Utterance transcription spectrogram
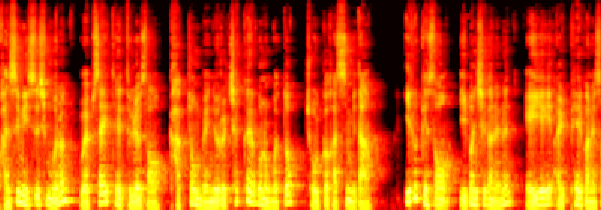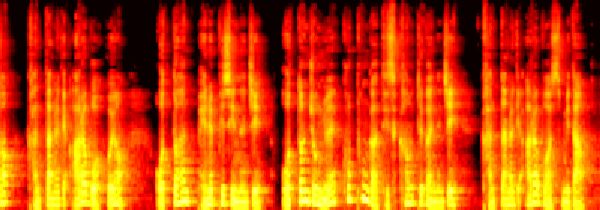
관심이 있으신 분은 웹사이트에 들려서 각종 메뉴를 체크해 보는 것도 좋을 것 같습니다. 이렇게 해서 이번 시간에는 AARP에 관해서 간단하게 알아보았고요. 어떠한 베네핏이 있는지, 어떤 종류의 쿠폰과 디스카운트가 있는지 간단하게 알아보았습니다.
